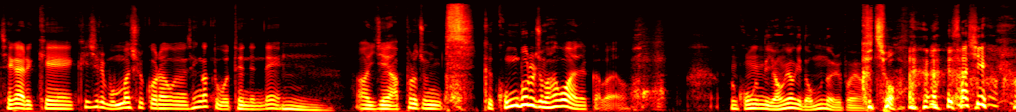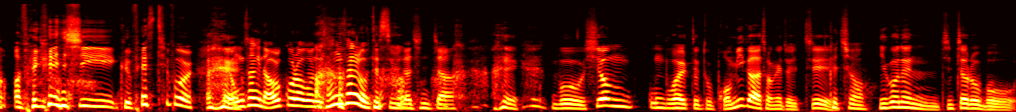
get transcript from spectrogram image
제가 이렇게 퀴즈를 못 맞출 거라고는 생각도 못 했는데, 음. 아, 이제 앞으로 좀 그 공부를 좀 하고 와야 될까 봐요. 공근데 영역이 너무 넓어요. 그쵸. 사실, 아, 백현 씨그 페스티벌 영상이 나올 거라고는 상상을 못 했습니다, 진짜. 아니, 뭐, 시험 공부할 때도 범위가 정해져 있지. 그쵸. 이거는 진짜로 뭐,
